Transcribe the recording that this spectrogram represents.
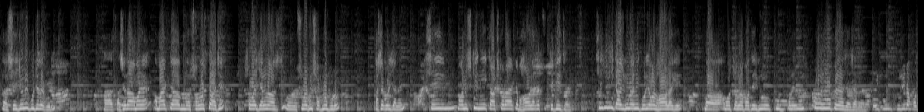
আহ, সেই জন্যই পুজোটা করি। তাছাড়া আমার আমার একটা সংস্থা আছে সবাই জানেন সোনাপুর স্বপ্নপুরো আশা করি জানেন। সেই মানুষকে নিয়ে কাজ করা একটা ভালো লাগা থেকেই যায়। সেই জন্য এই কাজগুলো আমি করি আমার ভালো লাগে বা আমার চলার পথে এগুলো খুব মানে অনুপ্রেরণা যায় জায়গায় এই পুজোটা কত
